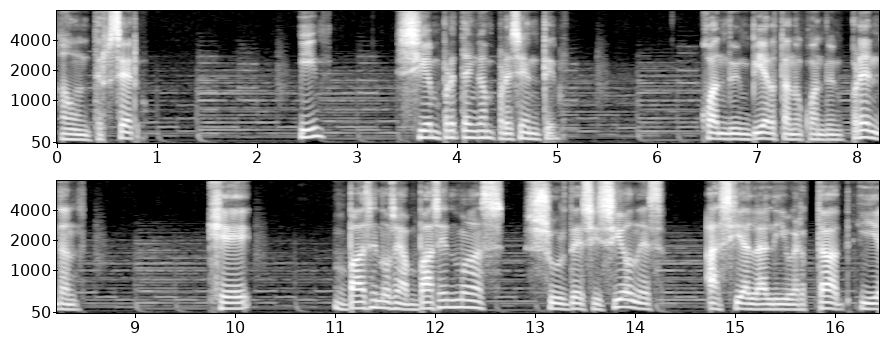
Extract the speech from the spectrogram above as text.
a un tercero. Y siempre tengan presente cuando inviertan o cuando emprendan que basen, o sea, basen más sus decisiones hacia la libertad y,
